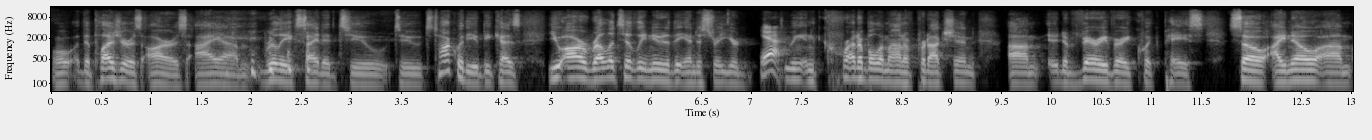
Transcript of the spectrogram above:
Well, the pleasure is ours. I am really excited to, to to talk with you because you are relatively new to the industry. You're yeah. doing incredible amount of production um, at a very very quick pace. So I know um,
